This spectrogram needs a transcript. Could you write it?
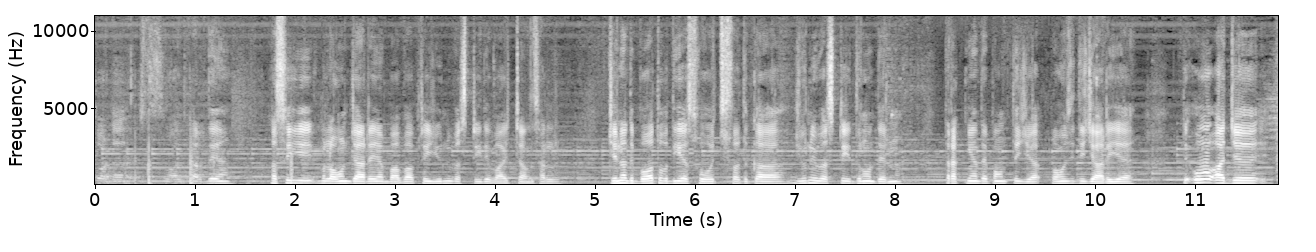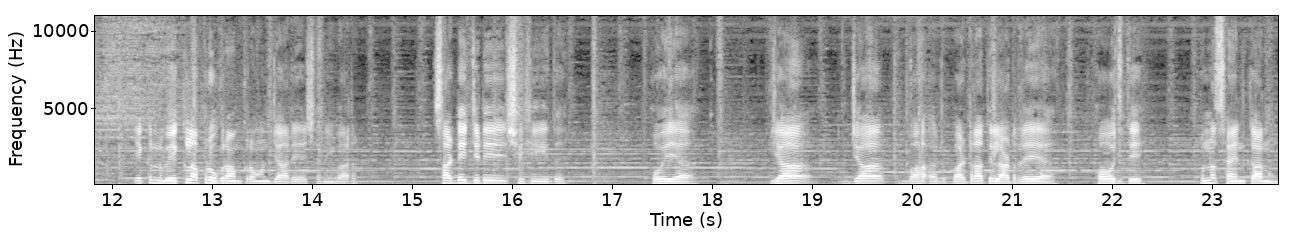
ਤੁਹਾਡਾ ਸਵਾਗਤ ਕਰਦੇ ਹਾਂ। ਅਸੀਂ ਮਿਲਾਉਣ ਜਾ ਰਹੇ ਹਾਂ ਬਾਬਾ ਫਰੀਦ ਯੂਨੀਵਰਸਿਟੀ ਦੇ ਵਾਈਸ ਚਾਂਸਲਰ ਜਿਨ੍ਹਾਂ ਦੀ ਬਹੁਤ ਵਧੀਆ ਸੋਚ ਸਦਕਾ ਯੂਨੀਵਰਸਿਟੀ ਦਿਨੋਂ ਦਿਨ ਤਰੱਕੀਆਂ ਤੇ ਪਹੁੰਚਦੀ ਜਾ- ਪਹੁੰਚਦੀ ਜਾ ਰਹੀ ਹੈ। ਤੇ ਉਹ ਅੱਜ ਇੱਕ ਨਵੇਕਲਾ ਪ੍ਰੋਗਰਾਮ ਕਰਾਉਣ ਜਾ ਰਹੇ ਆ ਸ਼ਨੀਵਾਰ। ਸਾਡੇ ਜਿਹੜੇ ਸ਼ਹੀਦ ਹੋਏ ਆ ਜਾਂ ਜਾਂ ਬਾਰਡਰਾਂ ਤੇ ਲੜ ਰਹੇ ਆ ਫੌਜ ਦੇ ਉਹਨਾਂ ਸੈਨਿਕਾਂ ਨੂੰ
